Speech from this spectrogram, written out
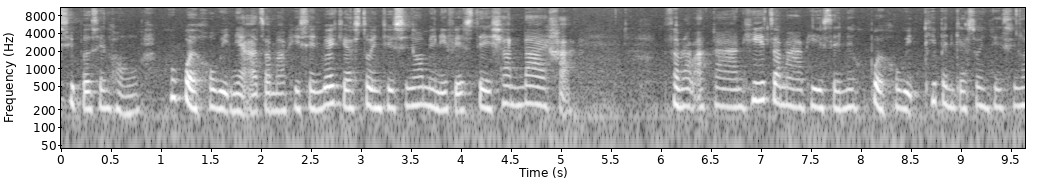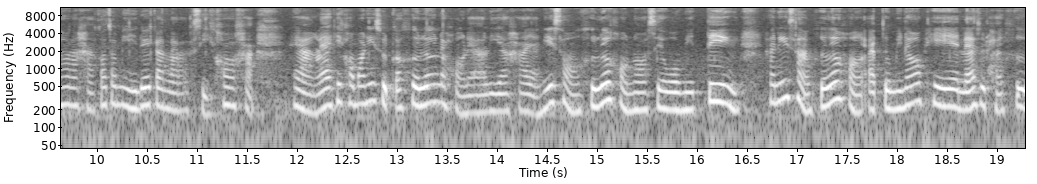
10-20%ของผู้ป่วยโควิดเนี่ยอาจจะมาพรีเซนต์ด้วย gastrointestinal manifestation ได้ค่ะสำหรับอาการที่จะมาพรีเซนต์ในผู้ป่วยโควิดที่เป็น gastrointestinal นะคะ ก็จะมีด้วยกันหลักๆ4ข้อค่ะ อย่างแรกที่ common ที่สุดก็คือเรื่องของ diarrhea ค่ะ อย่างที่ 2 คือเรื่องของ nausea vomiting อันที่ 3 คือเรื่องของ abdominal pain และสุดท้ายคือ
